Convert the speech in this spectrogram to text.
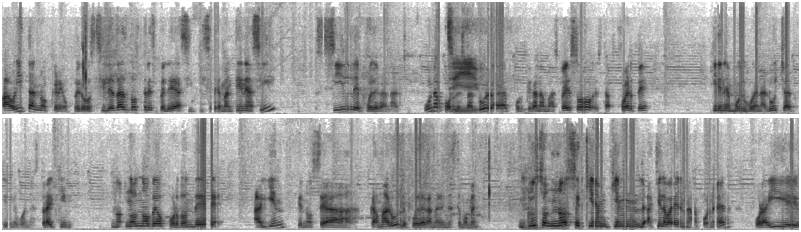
ahorita no creo, pero si le das dos, tres peleas y, se mantiene así, sí le puede ganar. Una por la estatura, porque gana más peso, está fuerte, tiene muy buena lucha, tiene buena striking. No, no, no veo por dónde alguien que no sea Kamaru le puede ganar en este momento. Incluso no sé quién, quién, a quién le vayan a poner, por ahí, eh,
